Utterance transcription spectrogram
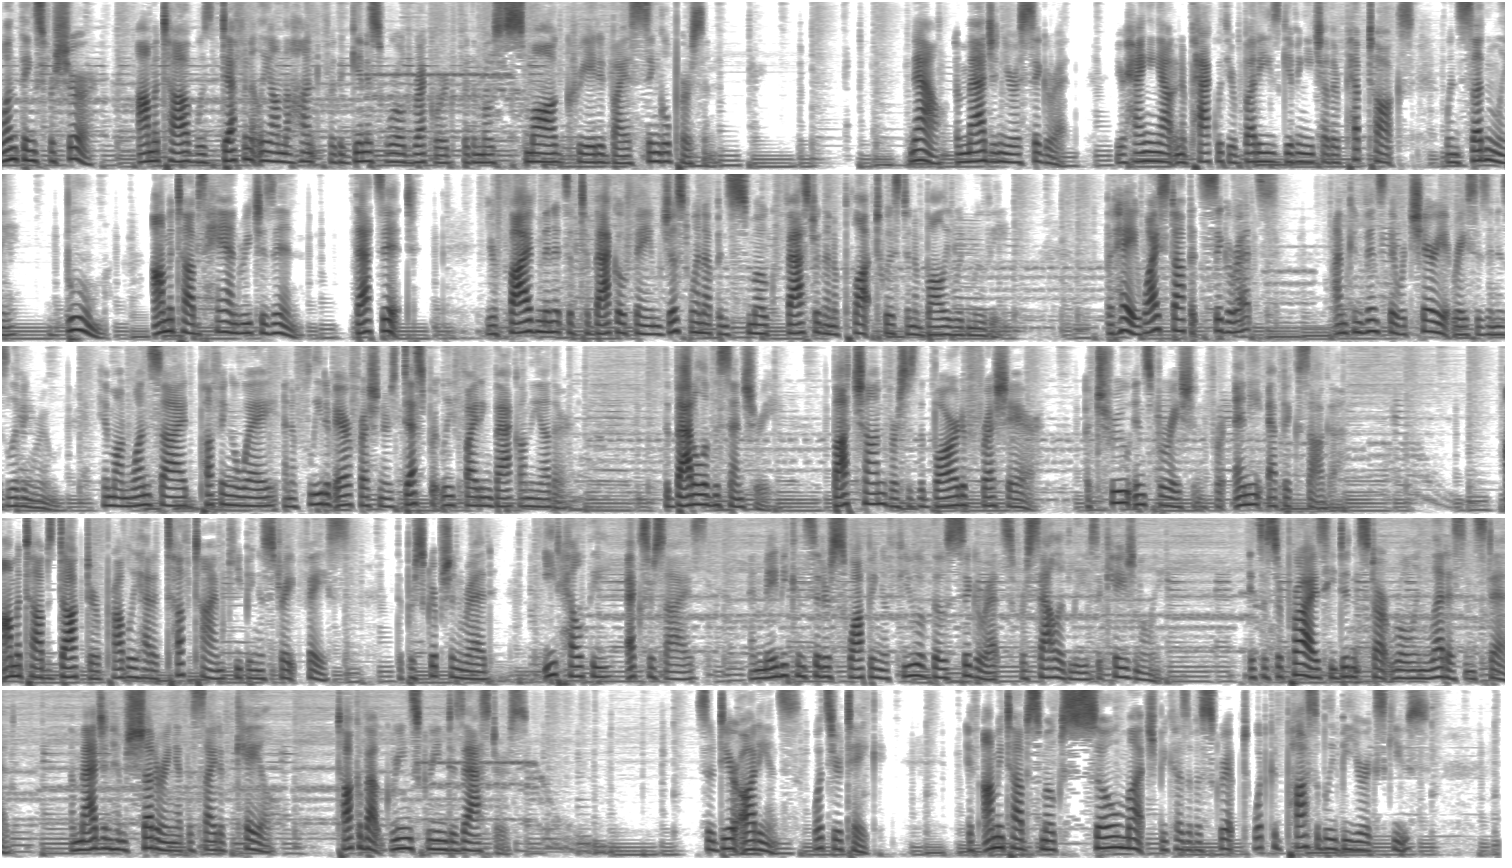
One thing's for sure Amitabh was definitely on the hunt for the Guinness World Record for the most smog created by a single person. Now, imagine you're a cigarette. You're hanging out in a pack with your buddies, giving each other pep talks, when suddenly, boom, Amitabh's hand reaches in. That's it. Your five minutes of tobacco fame just went up in smoke faster than a plot twist in a Bollywood movie. But hey, why stop at cigarettes? I'm convinced there were chariot races in his living room, him on one side, puffing away, and a fleet of air fresheners desperately fighting back on the other. The battle of the century Bachchan versus the Bard of Fresh Air, a true inspiration for any epic saga. Amitabh's doctor probably had a tough time keeping a straight face the prescription read Eat healthy, exercise, and maybe consider swapping a few of those cigarettes for salad leaves occasionally. It's a surprise he didn't start rolling lettuce instead. Imagine him shuddering at the sight of kale. Talk about green screen disasters. So, dear audience, what's your take? If Amitabh smoked so much because of a script, what could possibly be your excuse?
